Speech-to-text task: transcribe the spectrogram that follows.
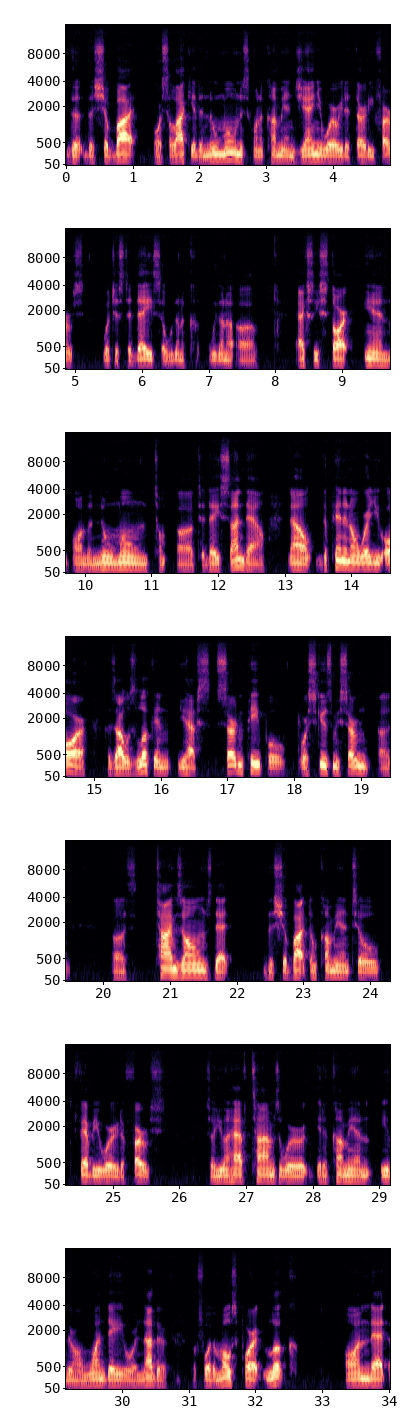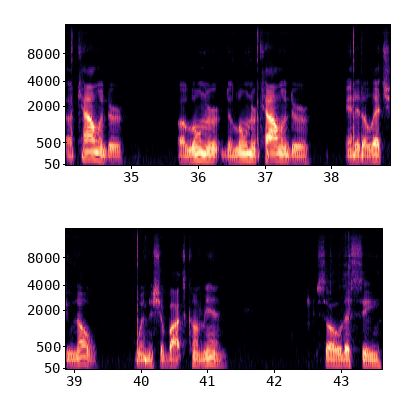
the the Shabbat or Salakia, the new moon is going to come in January the 31st which is today. So we're gonna we're gonna uh, actually start in on the new moon to, uh, today sundown. Now, depending on where you are, because I was looking, you have certain people, or excuse me, certain uh, uh, time zones that the Shabbat don't come in till February the first. So you're gonna have times where it'll come in either on one day or another. But for the most part, look on that uh, calendar, uh, lunar the lunar calendar, and it'll let you know when the Shabbats come in. So let's see.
